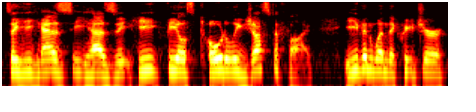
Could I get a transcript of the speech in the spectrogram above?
So he has he has he feels totally justified, even when the creature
